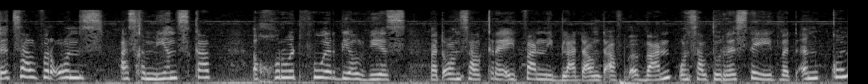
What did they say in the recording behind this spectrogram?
Dit sal vir ons as gemeenskap 'n groot voordeel wees wat ons sal kry van die Bloodhound af want ons sal toeriste hê wat inkom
